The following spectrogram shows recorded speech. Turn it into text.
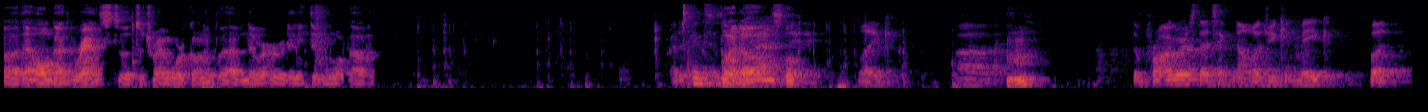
Uh, that all got grants to, to try and work on it, but I've never heard anything more about it. I just think this is but, um, fascinating. Oh. Like, uh, mm-hmm. the progress that technology can make, but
